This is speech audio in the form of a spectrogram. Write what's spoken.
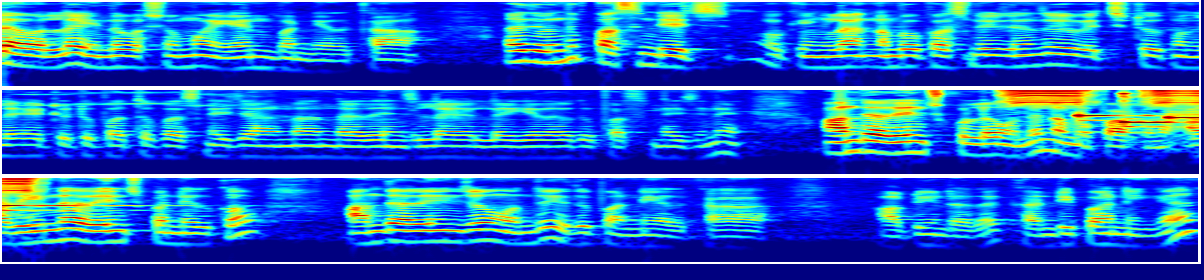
லெவலில் இந்த வருஷமும் ஏர்ன் பண்ணியிருக்கா? அது வந்து பர்சன்டேஜ் ஓகேங்களா? நம்ம பர்சன்டேஜ் வந்து வச்சுட்டு இருக்கோம்ல எட்டு டு பத்து பர்சன்டேஜ் அந்த மாதிரி அந்த ரேஞ்சில் இல்லை ஏதாவது பர்சன்டேஜ்னு அந்த ரேஞ்சுக்குள்ளே வந்து நம்ம பார்க்கணும். அது என்ன ரேஞ்ச் பண்ணியிருக்கோ அந்த ரேஞ்சும் வந்து இது பண்ணியிருக்கா? அப்படின்றத கண்டிப்பாக நீங்கள்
